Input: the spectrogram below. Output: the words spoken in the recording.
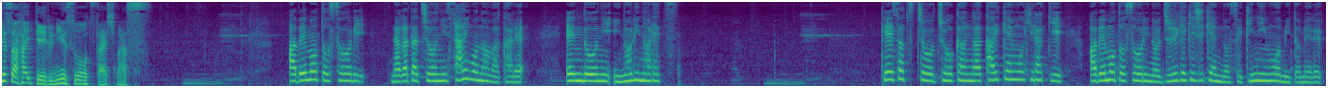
今朝入っているニュースをお伝えします。安倍元総理永田町に最後の別れ。沿道に祈りの列。警察庁長官が会見を開き安倍元総理の銃撃事件の責任を認める。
